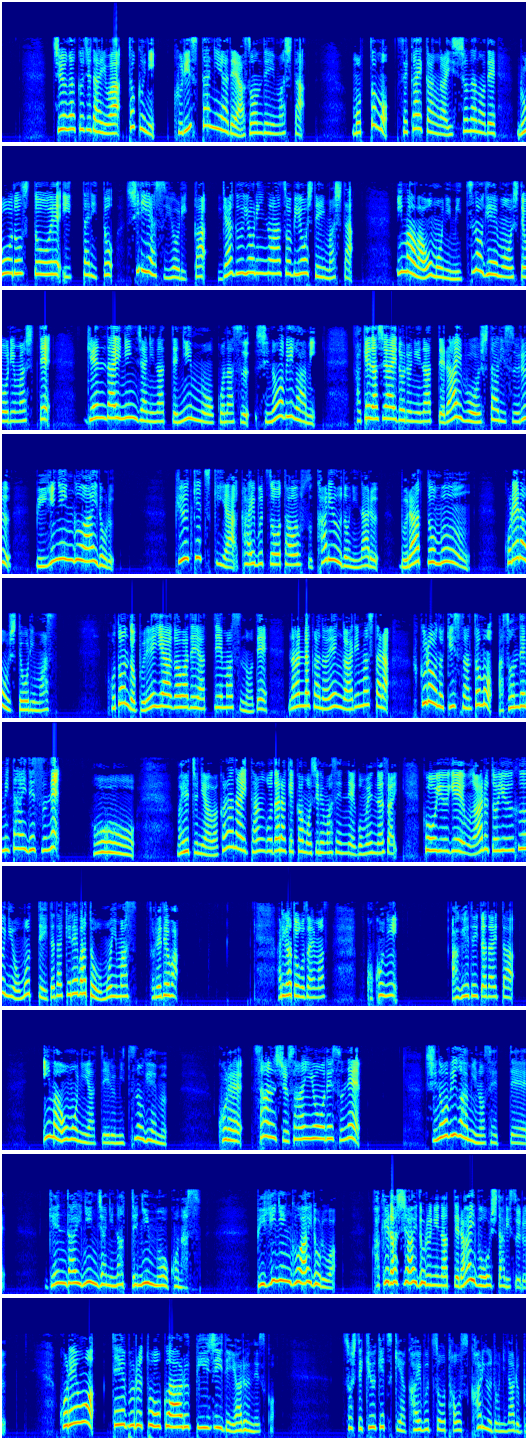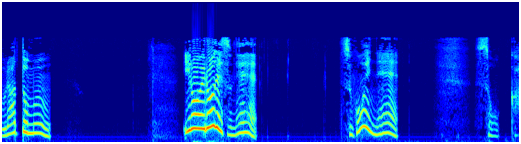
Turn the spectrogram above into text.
中学時代は特にクリスタニアで遊んでいました。もっとも世界観が一緒なので、ロードストーへ行ったりとシリアスよりかギャグ寄りの遊びをしていました。今は主に3つのゲームをしておりまして、現代忍者になって任務をこなす忍び神、駆け出しアイドルになってライブをしたりするビギニングアイドル、吸血鬼や怪物を倒す狩人になるブラッドムーン、これらをしております。ほとんどプレイヤー側でやっていますので、何らかの縁がありましたら、フクロウのキスさんとも遊んでみたいですね。おー。まゆっちにはわからない単語だらけかもしれませんね。ごめんなさい。こういうゲームがあるという風に思っていただければと思います。それでは。ありがとうございます。ここに、あげていただいた、今主にやっている3つのゲーム。これ、三種三様ですね。忍び神の設定。現代忍者になって任務をこなす。ビギニングアイドルは、駆け出しアイドルになってライブをしたりする。これをテーブルトーク RPG でやるんですか？そして吸血鬼や怪物を倒す狩人になるブラッドムーン。いろいろですね。すごいね。そうか。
